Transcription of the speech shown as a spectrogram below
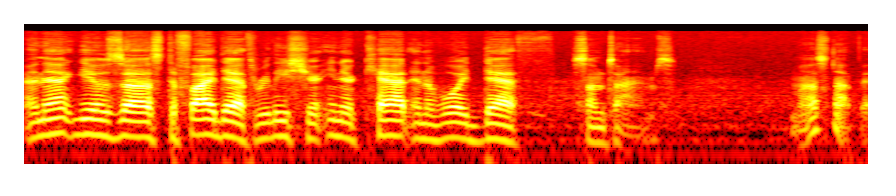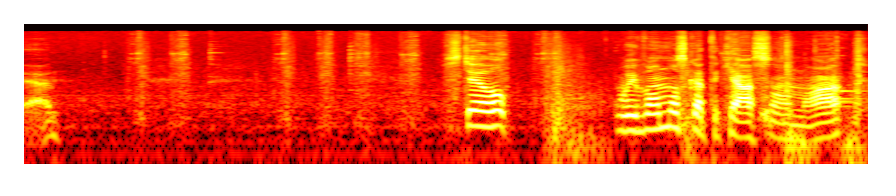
And that gives us Defy Death. Release your inner cat and avoid death sometimes. Well, that's not bad. Still, we've almost got the castle unlocked.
